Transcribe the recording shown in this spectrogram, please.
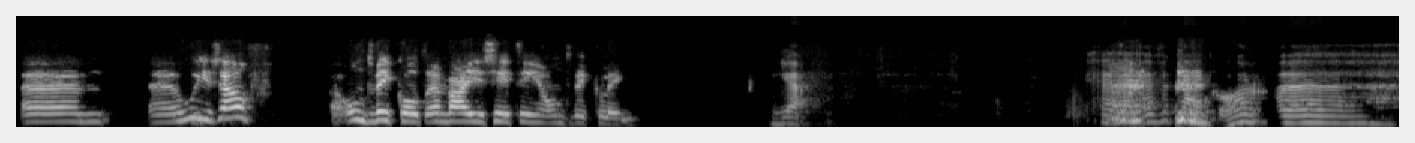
um, uh, hoe je zelf ontwikkelt en waar je zit in je ontwikkeling. Ja. Uh, even kijken hoor. Uh,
